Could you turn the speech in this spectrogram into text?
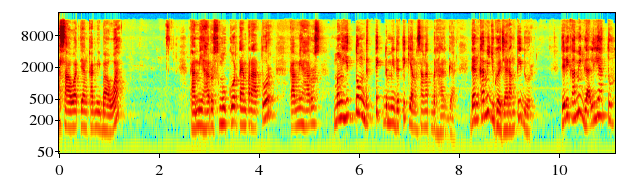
pesawat yang kami bawa. Kami harus ngukur temperatur, kami harus menghitung detik demi detik yang sangat berharga. Dan kami juga jarang tidur. Jadi kami nggak lihat tuh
